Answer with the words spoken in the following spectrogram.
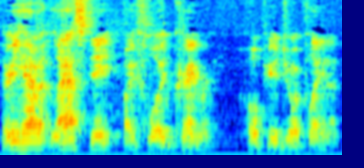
There you have it, Last Date by Floyd Cramer. Hope you enjoy playing it.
